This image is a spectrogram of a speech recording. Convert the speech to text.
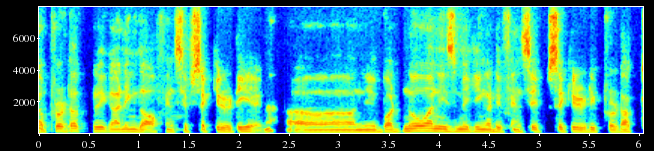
a product regarding the offensive security होइन? अनि but no one is making a defensive security product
